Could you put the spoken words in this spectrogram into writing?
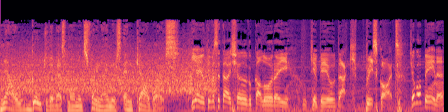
Now go to the best moments 49ers and Cowboys. E aí, o que você tá achando do calor aí? O QB, o Dak Prescott. Jogou bem, né?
